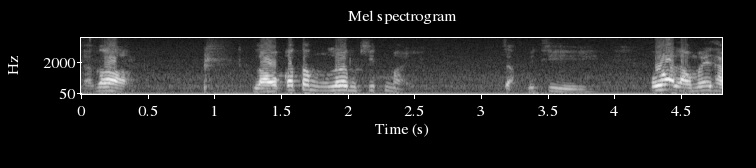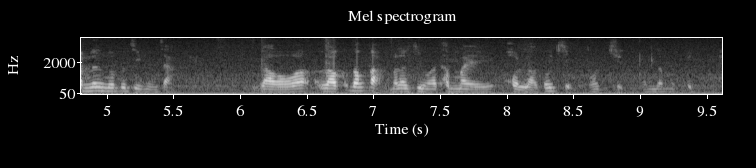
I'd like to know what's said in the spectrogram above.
แล้วก็เราก็ต้องเริ่มคิดใหม่ จากวิธีราะว่าเราไม่ได้ทำเรื่องนู้นเป็นจริงเป็นจังเราเราก็ต้องกลับมาเราคิดว่าทำไมคนเราต้องเขียนโน้ตเขียนมันต้องมันเป็นยังไง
